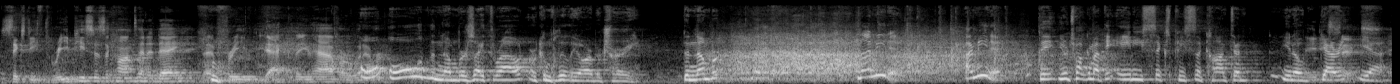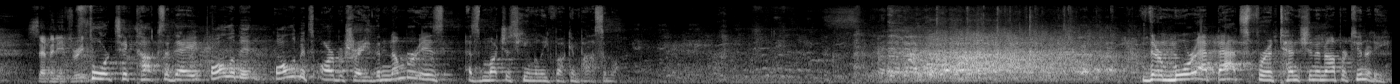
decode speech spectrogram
63 pieces of content a day, that free deck that you have, or whatever. All, all of the numbers I throw out are completely arbitrary. The number, and I mean it. I mean it. The, you're talking about the 86 pieces of content, you know, 86. Gary. Yeah. 73? Four TikToks a day. All of it, all of it's arbitrary. The number is as much as humanly fucking possible. They're more at bats for attention and opportunity.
